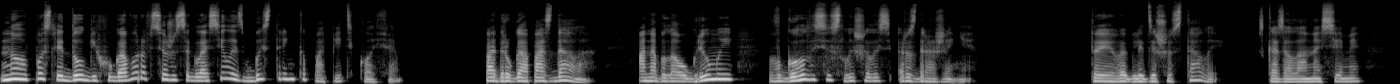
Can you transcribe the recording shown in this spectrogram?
но после долгих уговоров все же согласилась быстренько попить кофе. Подруга опоздала. Она была угрюмой, в голосе слышалось раздражение. «Ты выглядишь усталой», — сказала она Семе, —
